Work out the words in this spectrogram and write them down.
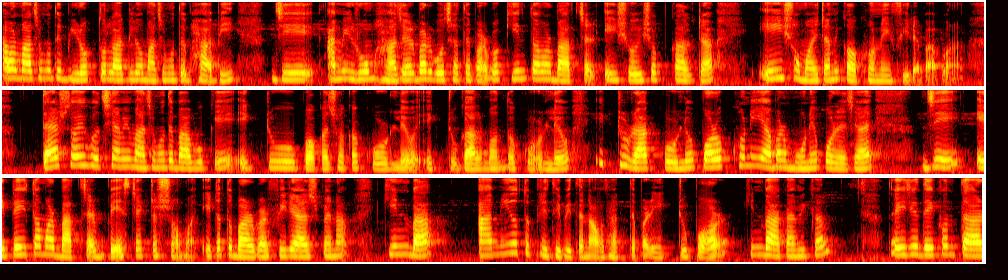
আমার মাঝে মধ্যে বিরক্ত লাগলেও মাঝে মধ্যে ভাবি যে, আমি রুম হাজারবার গোছাতে পারব, কিন্তু আমার বাচ্চার এই শৈশবকালটা, এই সময়টা আমি কখনোই ফিরে পাবো না। দ্যাটস ওয়াই হচ্ছে আমি মাঝে মধ্যে বাবুকে একটু বকাঝকা করলেও, একটু গালমন্দ করলেও, একটু রাগ করলেও পরক্ষণেই আবার মনে পড়ে যায় যে এটাই তো আমার বাচ্চার বেস্ট একটা সময়। এটা তো বারবার ফিরে আসবে না। কিংবা আমিও তো পৃথিবীতে নাও থাকতে পারি একটু পর। কিংবা আগামীকাল তো এই যে দেখুন, তার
